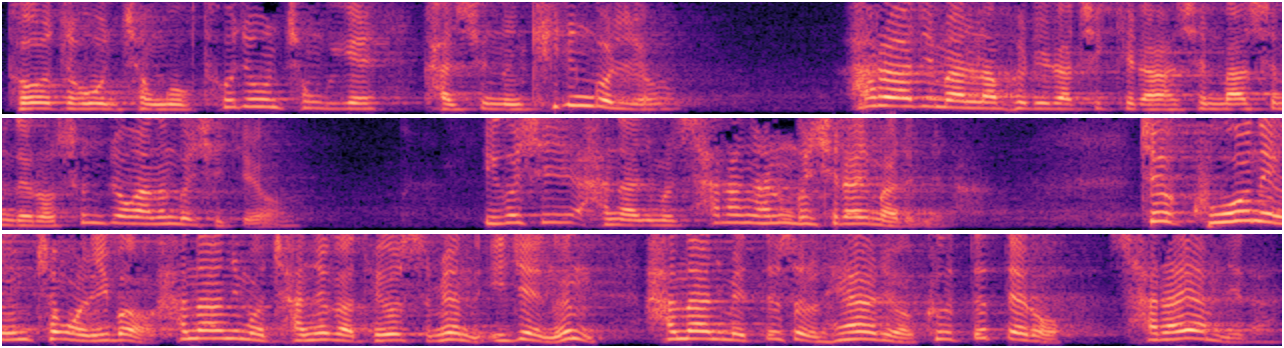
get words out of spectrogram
더 좋은 천국, 더 좋은 천국에 갈 수 있는 길인걸요. 하라 하지 말라 버리라 지키라 하신 말씀대로 순종하는 것이지요. 이것이 하나님을 사랑하는 것이라 이 말입니다. 즉 구원의 은총을 입어 하나님의 자녀가 되었으면 이제는 하나님의 뜻을 헤아려 그 뜻대로 살아야 합니다.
